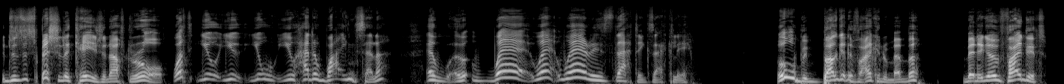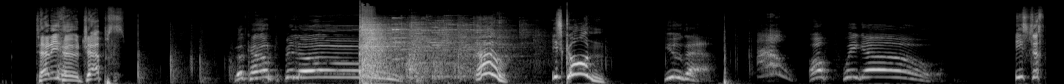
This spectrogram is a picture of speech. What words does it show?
It was a special occasion after all. What? You you you you had a wine cellar? Uh, where where where is that exactly? Oh, be buggered if I can remember. Better go and find it. Tally ho, chaps. Look out below! Oh, he's gone. You there! Ow! Off we go! He's just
